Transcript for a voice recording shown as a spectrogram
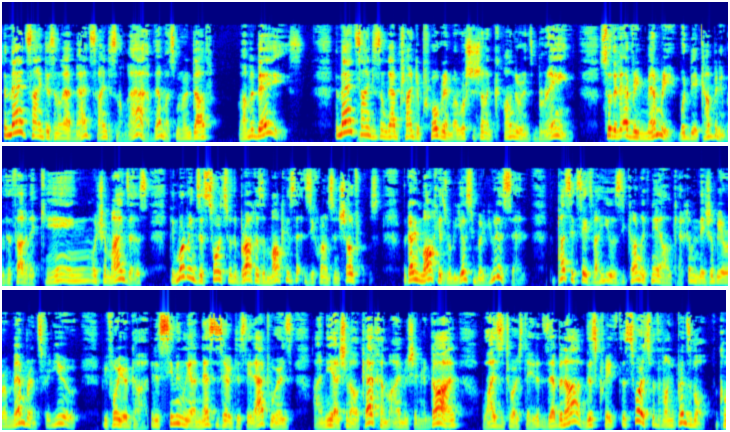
The mad scientist in a lab, mad scientist in a lab, that must be on Daf Lamed Beis. The mad scientist in the lab trying to program a Rosh Hashanah congregant's brain so that every memory would be accompanied with the thought of a king, which reminds us, the Gemara brings a source for the brachas of Malchus, Zikronos, and Shofros. Regarding Malchus, Rabbi Yossi Bar Yehuda said, the pasuk states, "Vahiyu lifnei al and they shall be a remembrance for you before your God. It is seemingly unnecessary to state afterwards, Ani Hashem al kechem, I am Hashem your God, why is the Torah stated Zebanav? This creates the source for the following principle. For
